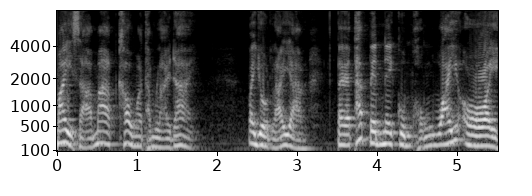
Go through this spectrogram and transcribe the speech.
ไม่สามารถเข้ามาทำลายได้ ประโยชน์หลายอย่าง แต่ถ้าเป็นในกลุ่มของไวออยล์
